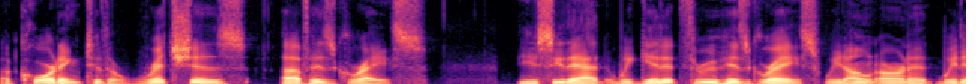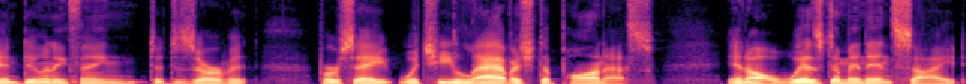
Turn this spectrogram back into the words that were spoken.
according to the riches of his grace. You see that? We get it through his grace. We don't earn it. We didn't do anything to deserve it. Verse 8, which he lavished upon us in all wisdom and insight,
